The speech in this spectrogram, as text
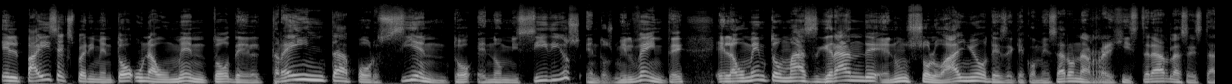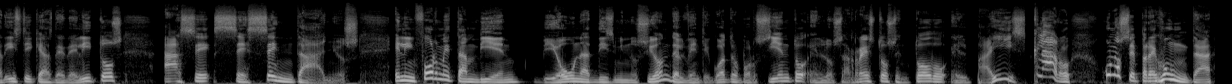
el país experimentó un aumento del 30% en homicidios en 2020, el aumento más grande en un solo año desde que comenzaron a registrar las estadísticas de delitos hace 60 años. El informe también vio una disminución del 24% en los arrestos en todo el país. Claro, uno se pregunta,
